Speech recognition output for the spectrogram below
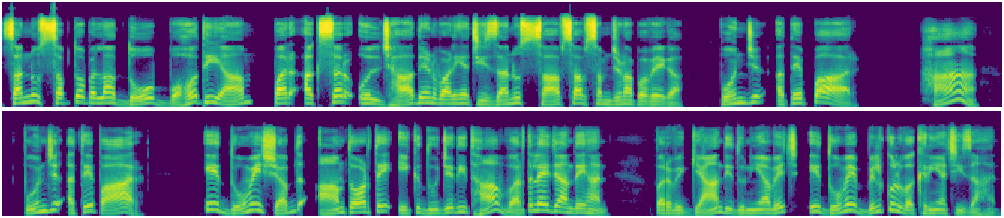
ਸਾਨੂੰ ਸਭ ਤੋਂ ਪਹਿਲਾਂ ਦੋ ਬਹੁਤ ਹੀ ਆਮ ਪਰ ਅਕਸਰ ਉਲਝਾ ਦੇਣ ਵਾਲੀਆਂ ਚੀਜ਼ਾਂ ਨੂੰ ਸਾਫ਼-ਸਾਫ਼ ਸਮਝਣਾ ਪਵੇਗਾ, ਪੁੰਜ ਅਤੇ ਭਾਰ। ਹਾਂ, ਪੁੰਜ ਅਤੇ ਭਾਰ। ਇਹ ਦੋਵੇਂ ਸ਼ਬਦ ਆਮ ਤੌਰ ਤੇ ਇੱਕ ਦੂਜੇ ਦੀ ਥਾਂ ਵਰਤ ਲਏ ਜਾਂਦੇ ਹਨ। ਪਰ ਵਿਗਿਆਨ ਦੀ ਦੁਨੀਆ ਵਿੱਚ ਇਹ ਦੋਵੇਂ ਬਿਲਕੁਲ ਵੱਖਰੀਆਂ ਚੀਜ਼ਾਂ ਹਨ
